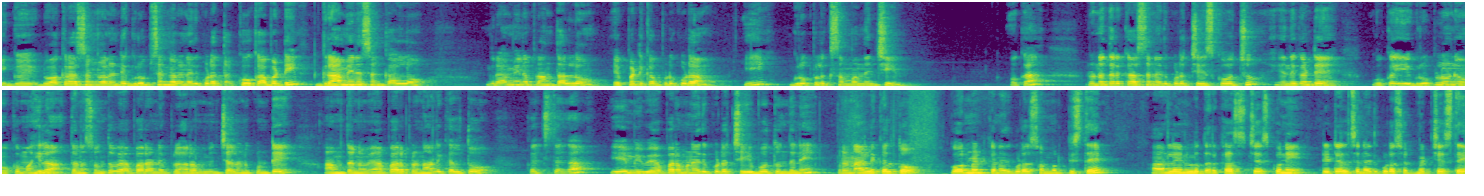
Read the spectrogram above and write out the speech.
ఈ డ్వాక్రా సంఘాలు అంటే గ్రూప్ సంఘాలు అనేది కూడా తక్కువ కాబట్టి గ్రామీణ సంఘాల్లో గ్రామీణ ప్రాంతాల్లో ఎప్పటికప్పుడు కూడా ఈ గ్రూపులకు సంబంధించి ఒక రుణ దరఖాస్తు అనేది కూడా చేసుకోవచ్చు. ఎందుకంటే ఒక ఈ గ్రూప్లోనే ఒక మహిళ తన సొంత వ్యాపారాన్ని ప్రారంభించాలనుకుంటే ఆమె తన వ్యాపార ప్రణాళికలతో ఖచ్చితంగా ఏమి వ్యాపారం అనేది కూడా చేయబోతుందనే ప్రణాళికలతో గవర్నమెంట్కి అనేది కూడా సమర్పిస్తే ఆన్లైన్లో దరఖాస్తు చేసుకొని డీటెయిల్స్ అనేది కూడా సబ్మిట్ చేస్తే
